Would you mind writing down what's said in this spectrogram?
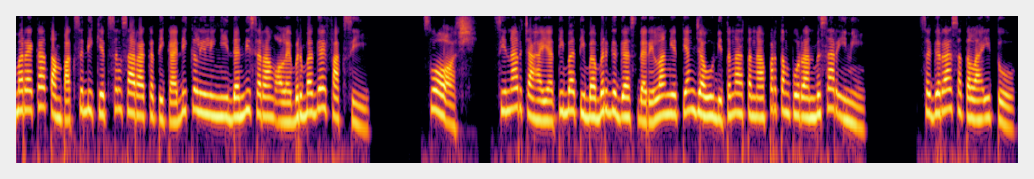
mereka tampak sedikit sengsara ketika dikelilingi dan diserang oleh berbagai faksi. Swoosh! Sinar cahaya tiba-tiba bergegas dari langit yang jauh di tengah-tengah pertempuran besar ini. Segera setelah itu,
